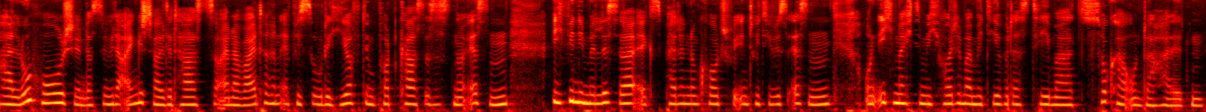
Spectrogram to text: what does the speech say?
Hallo, schön, dass du wieder eingeschaltet hast zu einer weiteren Episode hier auf dem Podcast Es ist nur Essen. Ich bin die Melissa, Expertin und Coach für intuitives Essen und ich möchte mich heute mal mit dir über das Thema Zucker unterhalten.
